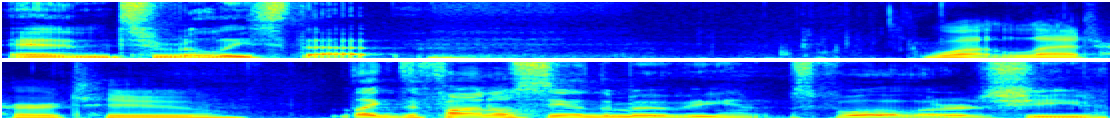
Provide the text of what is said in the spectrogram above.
and to release that? What led her to? Like the final scene of the movie, spoiler alert, she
